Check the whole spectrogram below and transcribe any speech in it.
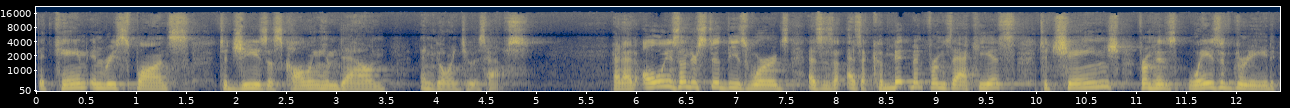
that came in response to Jesus calling him down and going to his house. And I'd always understood these words as a, as a commitment from Zacchaeus to change from his ways of greed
